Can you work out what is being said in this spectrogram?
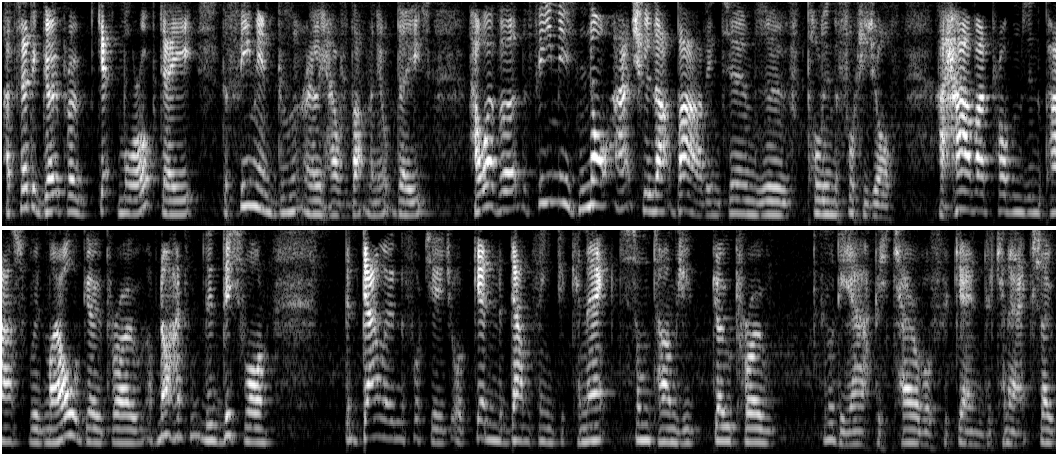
I'd say the GoPro gets more updates. The Fimi doesn't really have that many updates. However, the Fimi is not actually that bad in terms of pulling the footage off. I have had problems in the past with my old GoPro. I've not had this one, but downloading the footage or getting the damn thing to connect, sometimes your GoPro bloody app is terrible for getting to connect. So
